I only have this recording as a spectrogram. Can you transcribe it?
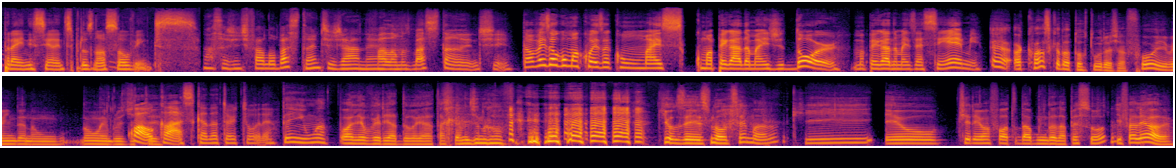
para iniciantes para os nossos ouvintes? Nossa, a gente falou bastante já, né? Falamos bastante. Talvez alguma coisa com mais com uma pegada mais de dor, uma pegada mais SM. É, a clássica da tortura já foi, eu ainda não, não lembro de Qual ter. clássica da tortura? Tem uma, olha o vereador atacando de novo, que eu usei esse final de semana, que eu tirei uma foto da bunda da pessoa e falei, olha,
